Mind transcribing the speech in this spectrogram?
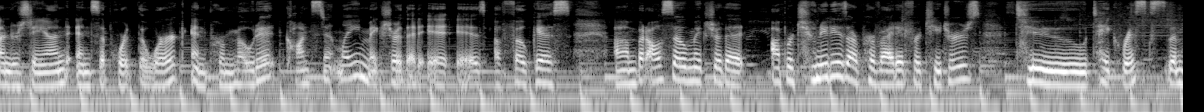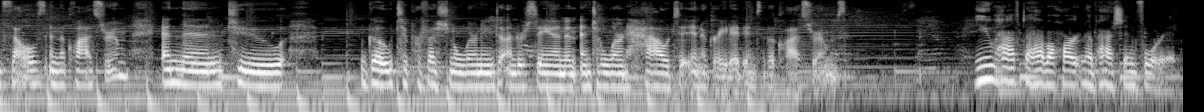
understand and support the work and promote it constantly, make sure that it is a focus, um, but also make sure that opportunities are provided for teachers to take risks themselves in the classroom and then to go to professional learning to understand and, and to learn how to integrate it into the classrooms. You have to have a heart and a passion for it.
